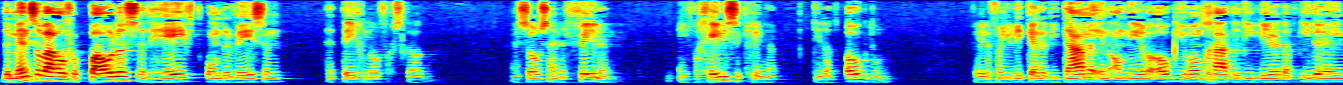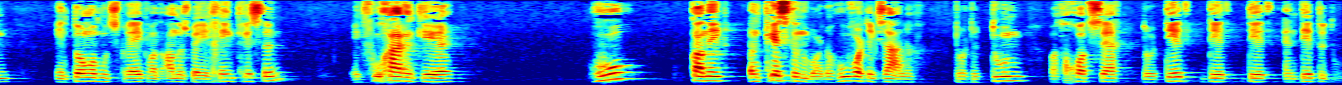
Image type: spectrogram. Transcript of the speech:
De mensen waarover Paulus het heeft onderwezen, het tegenovergestelde. En zo zijn er velen, evangelische kringen, die dat ook doen. Velen van jullie kennen die dame in Almere ook die rondgaat en die leert dat iedereen in tongen moet spreken, want anders ben je geen christen. Ik vroeg haar een keer, hoe kan ik een christen worden? Hoe word ik zalig? Door te doen wat God zegt, door dit, dit, dit en dit te doen.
